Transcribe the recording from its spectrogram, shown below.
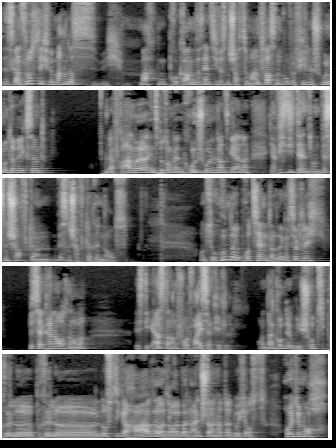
Das ist ganz lustig, wir machen das, ich mache ein Programm, das nennt sich Wissenschaft zum Anfassen, wo wir viel in Schulen unterwegs sind. Und da fragen wir insbesondere in Grundschulen ganz gerne, ja, wie sieht denn so ein Wissenschaftler, Wissenschaftlerin aus? Und zu 100 Prozent, also da gibt's wirklich bisher keine Ausnahme, ist die erste Antwort weißer Kittel. Und dann kommt irgendwie Schutzbrille, Brille, lustige Haare. Also Albert Einstein hat da durchaus heute noch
